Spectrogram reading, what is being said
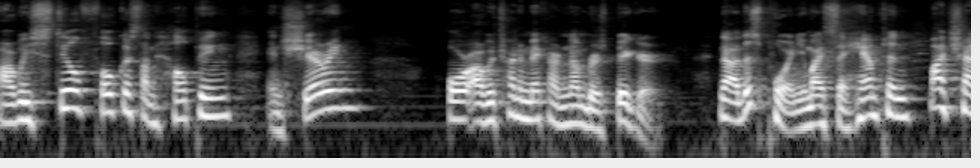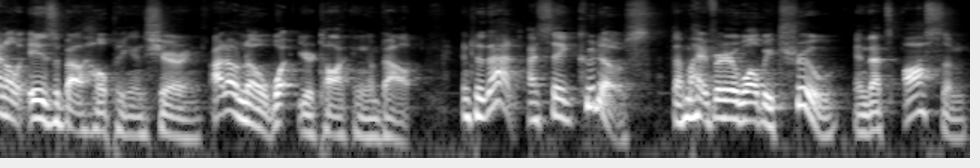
are we still focused on helping and sharing? Or are we trying to make our numbers bigger? Now, at this point, you might say, Hampton, my channel is about helping and sharing. I don't know what you're talking about. And to that, I say kudos. That might very well be true, and that's awesome.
